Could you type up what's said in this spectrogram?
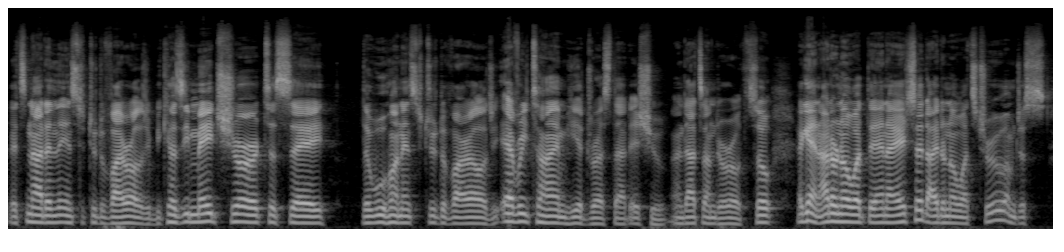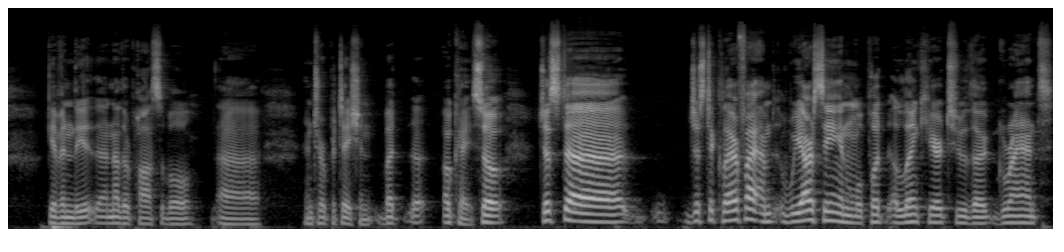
it's not in the Institute of Virology because he made sure to say the Wuhan Institute of Virology every time he addressed that issue, and that's under oath. So again, I don't know what the NIH said. I don't know what's true. I'm just giving the another possible uh, interpretation. But uh, okay, so just uh, just to clarify, I'm, we are seeing, and we'll put a link here to the grant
